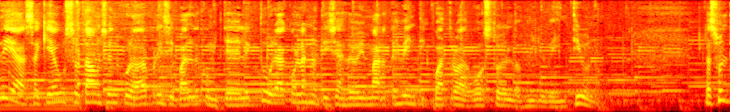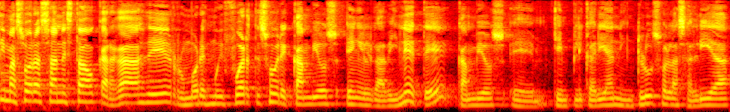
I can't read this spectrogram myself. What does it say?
días, aquí Augusto Townsend, curador principal del Comité de Lectura, con las noticias de hoy martes 24 de agosto del 2021. Las últimas horas han estado cargadas de rumores muy fuertes sobre cambios en el gabinete, cambios eh, que implicarían incluso la salida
